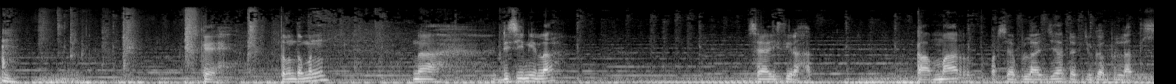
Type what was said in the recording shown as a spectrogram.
Oke, okay, teman-teman. Nah, di sinilah saya istirahat kamar tempat saya belajar dan juga berlatih.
